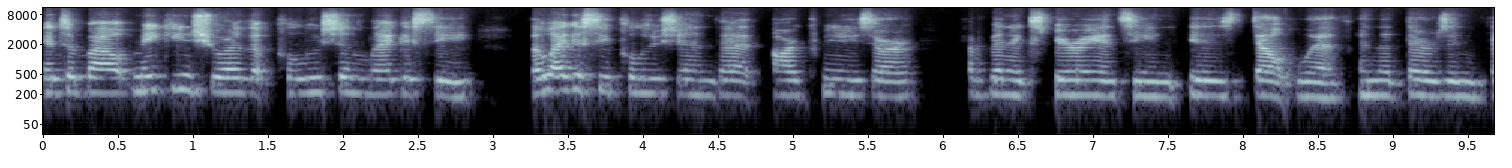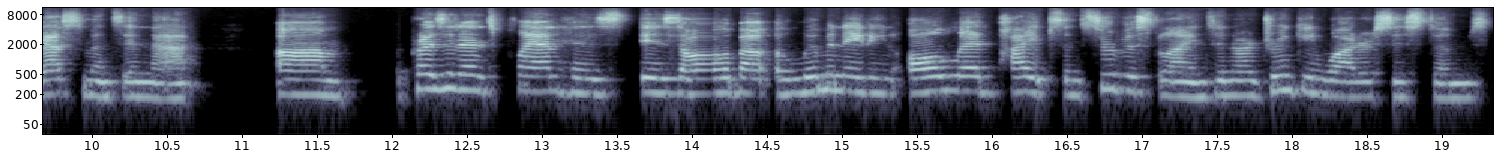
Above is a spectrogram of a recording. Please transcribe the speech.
It's about making sure that pollution legacy, the legacy pollution that our communities are have been experiencing is dealt with and that there's investments in that. Um, the president's plan has, is all about eliminating all lead pipes and service lines in our drinking water systems.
